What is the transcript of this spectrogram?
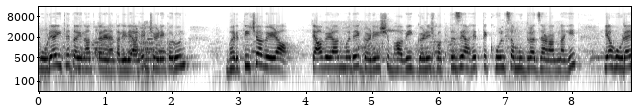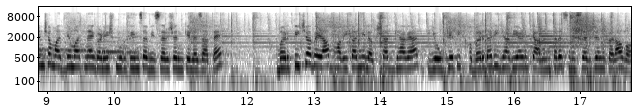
होड्या इथे तैनात करण्यात आलेल्या आहेत जेणेकरून भरतीच्या वेळा त्या वेळांमध्ये गणेश भाविक गणेश भक्त जे आहेत ते खोल समुद्रात जाणार नाहीत. या होड्यांच्या माध्यमातून गणेश मूर्तींचं विसर्जन केलं जात आहे. भरतीच्या वेळा भाविकांनी लक्षात घ्याव्यात योग्य ती खबरदारी घ्यावी आणि त्यानंतरच विसर्जन करावं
